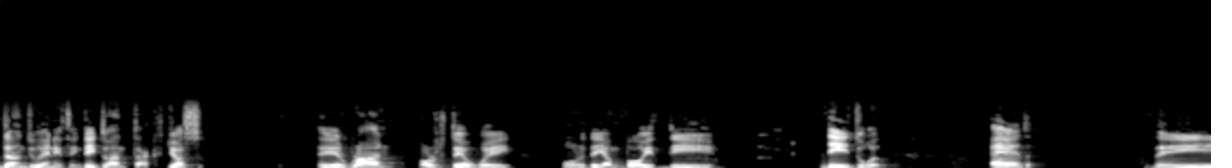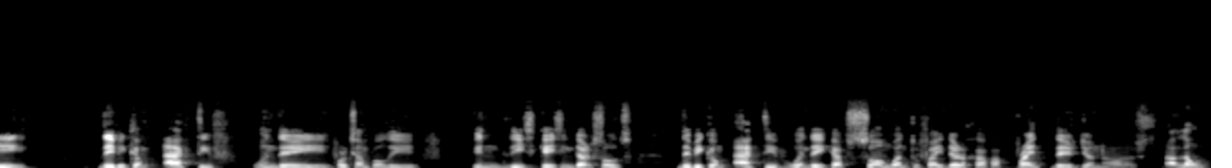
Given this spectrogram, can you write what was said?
don't do anything. They don't attack. Just uh, run or stay away or they avoid the the duel. And they they become active when they for example if in this case in dark souls they become active when they have someone to fight. They have a friend. They're just not alone.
